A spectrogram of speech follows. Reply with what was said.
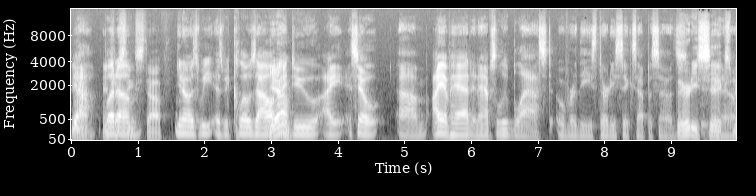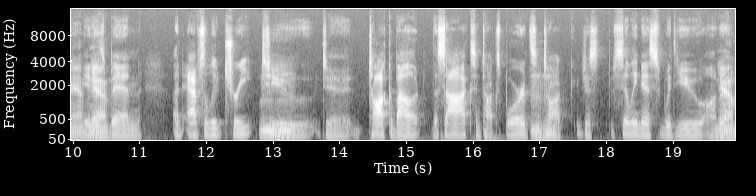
Yeah, but, interesting um, stuff. you know, as we as we close out, Yeah. I do I so um, I have had an absolute blast over these 36 episodes. 36, You know, man. It yeah. has been an absolute treat to Mm-hmm. to talk about the Sox and talk sports and Mm-hmm. talk just silliness with you on Yeah. a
